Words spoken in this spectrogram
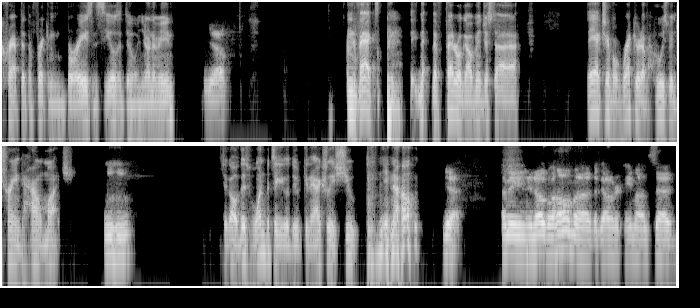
crap that the freaking berets and seals are doing. You know what I mean? Yep. In fact, the, the federal government just uh they actually have a record of who's been trained how much. Mm-hmm. It's like, oh, this one particular dude can actually shoot, you know? Yeah. I mean, in Oklahoma, the governor came out and said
